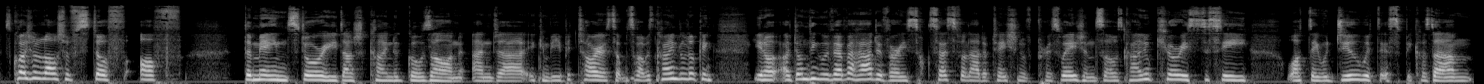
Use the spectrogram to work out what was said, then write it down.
it's quite a lot of stuff off the main story that kind of goes on, and uh, it can be a bit tiresome. So I was kind of looking, you know, I don't think we've ever had a very successful adaptation of Persuasion, so I was kind of curious to see what they would do with this because. Um,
